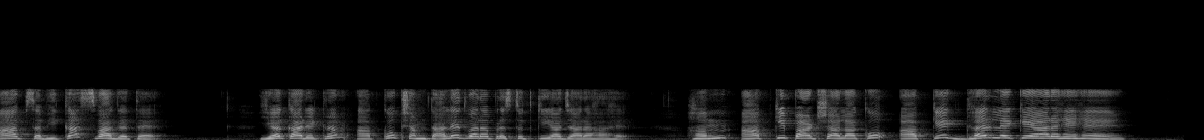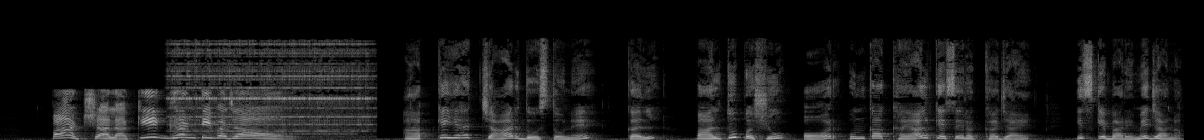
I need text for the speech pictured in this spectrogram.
आप सभी का स्वागत है। यह कार्यक्रम आपको क्षमतालय द्वारा प्रस्तुत किया जा रहा है। हम आपकी पाठशाला को आपके घर लेके आ रहे हैं। पाठशाला की घंटी बजाओ। आपके यह चार दोस्तों ने कल पालतू पशु और उनका ख्याल कैसे रखा जाए, इसके बारे में जाना।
